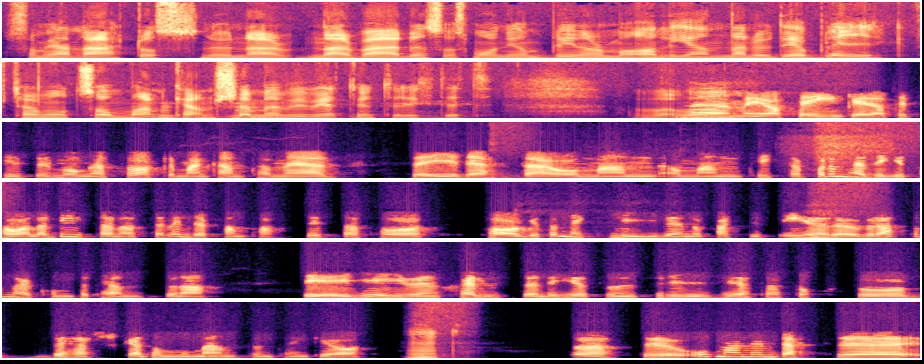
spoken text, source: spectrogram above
som vi har lärt oss nu när, när världen så småningom blir normal igen, när nu det blir? Fram emot sommaren mm. kanske, men vi vet ju inte riktigt. Nej, men jag tänker att det finns många saker man kan ta med sig i detta. Om man, om man tittar på de här digitala bitarna så är det väldigt fantastiskt att ha tagit de här kliven och faktiskt mm. erövrat de här kompetenserna det ger ju en självständighet och en frihet att också behärska de momenten, tänker jag. Mm. Så att, eh, och man är bättre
